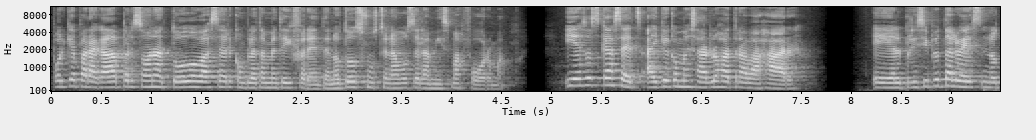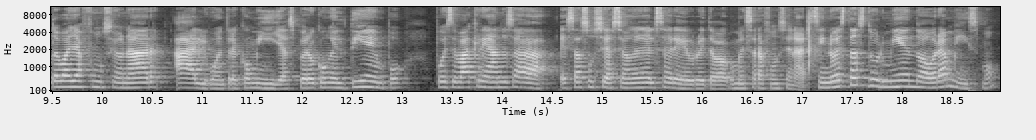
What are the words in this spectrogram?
porque para cada persona todo va a ser completamente diferente, no todos funcionamos de la misma forma. Y esos cassettes hay que comenzarlos a trabajar. Eh, al principio tal vez no te vaya a funcionar algo, entre comillas, pero con el tiempo pues se va creando esa, esa asociación en el cerebro y te va a comenzar a funcionar. Si no estás durmiendo ahora mismo,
